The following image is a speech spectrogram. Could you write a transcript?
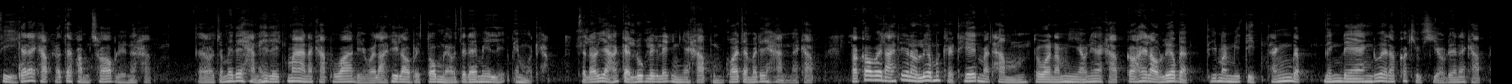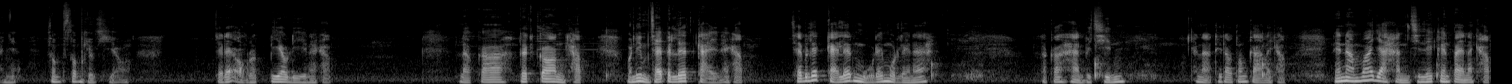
สี่ก็ได้ครับ แล้วแต่ความชอบเลยนะครับ แต่เราจะไม่ได้หั่นให้เล็กมากนะครับเพราะว่าเดี๋ยวเวลาที่เราไปต้มแล้วจะได้ไม่เละไปหมดครับเสร็จแล้วอย่างถ้เกิดลูกเล็กๆอย่างเงี้ยครับผมก็จะไม่ได้หั่นนะครับแล้วก็เวลาที่เราเลือกมะเขือเทศมาทำตัวน้ำเงี้ยวเนี่ยครับก็ให้เราเลือกแบบที่มันมีติดทั้งแบบแดงๆด้วยแล้วก็เขียวๆด้วยนะครับอย่างเงี้ยส้มๆเขียวๆจะได้ออกรสเปรี้ยวดีนะครับ แล้วก็เลือดก้อนครับ วันนี้ผมใช้เป็นเลือดไก่นะครับ ใช้เป็นเลือดไก่เลือดหมูได้หมดเลยนะ แล้วก็หั่นไปชิ้นขนาดที่เราต้องการเลยครับ แนะนำว่าอย่าหั่นชิ้นเล็กเกินไปนะครับ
